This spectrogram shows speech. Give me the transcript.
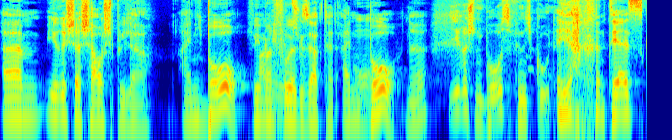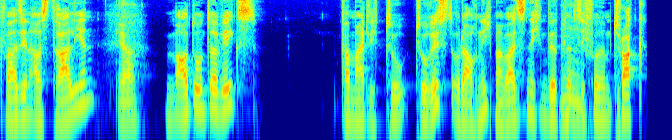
Ähm, irischer Schauspieler. Ein Bo, wie man früher schon. gesagt hat. Ein Oh. Bo, ne? Irischen Boos finde ich gut. Ja, der ist quasi in Australien Ja. im Auto unterwegs, vermeintlich tu Tourist oder auch nicht, man weiß es nicht, und wird plötzlich von einem Truck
